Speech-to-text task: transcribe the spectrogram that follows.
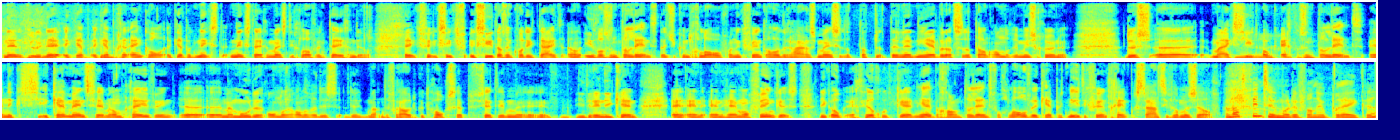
Nee, natuurlijk. Nee, ik, heb, ik heb geen enkel... Ik heb ook niks, niks tegen mensen die geloven in het tegendeel. Ik, ik, ik, ik, zie het als een kwaliteit, in ieder geval als een talent dat je kunt geloven. En ik vind het altijd raar als mensen dat, dat talent niet hebben... dat ze dat dan anderen misgunnen. Dus, uh, maar ik zie het ook echt als een talent. En ik, ik ken mensen in mijn omgeving. Uh, mijn moeder onder andere, dus de, de, vrouw die ik het hoogst heb zit in uh, iedereen die ik ken. En, en, en Herman Vinkers, die ik ook echt heel goed ken. Die hebben gewoon een talent voor geloven. Ik heb het niet. Ik vind het geen prestatie van mezelf. En wat vindt uw moeder van uw preken?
